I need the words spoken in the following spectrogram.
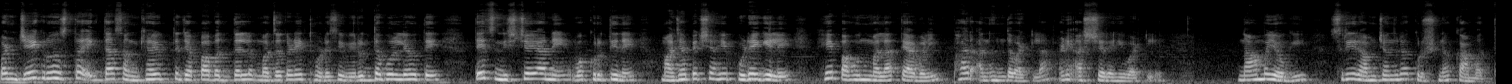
पण जे गृहस्थ एकदा संख्यायुक्त जपाबद्दल मजकडे थोडेसे विरुद्ध बोलले होते तेच निश्चयाने व कृतीने माझ्यापेक्षाही पुढे गेले हे पाहून मला त्यावेळी फार आनंद वाटला आणि आश्चर्यही वाटले. नामयोगी श्री रामचंद्र कृष्ण कामत.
